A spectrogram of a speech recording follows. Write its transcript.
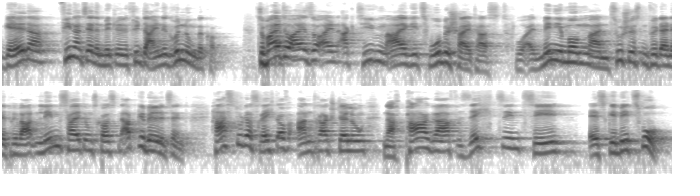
Gelder, finanzielle Mittel für deine Gründung bekommen. Sobald du also einen aktiven ALG 2 Bescheid hast, wo ein Minimum an Zuschüssen für deine privaten Lebenshaltungskosten abgebildet sind, hast du das Recht auf Antragstellung nach 16c SGB II.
